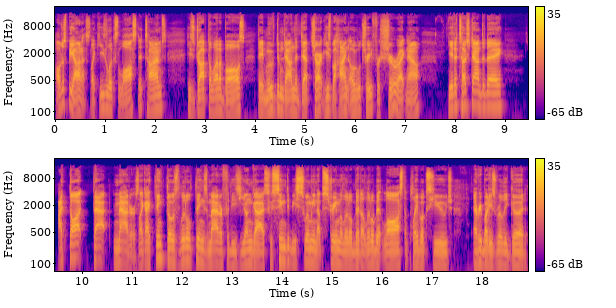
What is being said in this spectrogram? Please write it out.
I'll just be honest. Like he looks lost at times. He's dropped a lot of balls. They moved him down the depth chart. He's behind Ogletree for sure right now. He had a touchdown today. I thought that matters. Like I think those little things matter for these young guys who seem to be swimming upstream a little bit, a little bit lost. The playbook's huge. Everybody's really good.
